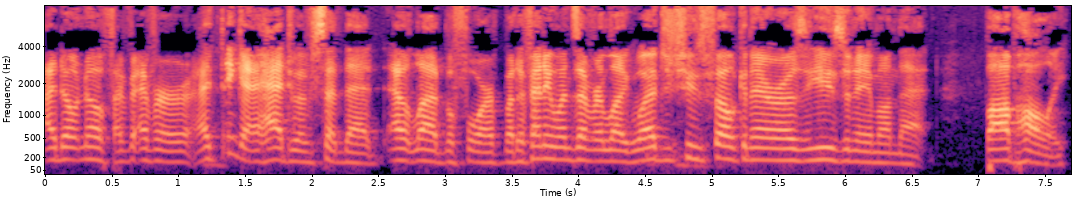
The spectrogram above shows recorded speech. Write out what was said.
I don't know if I've ever, I think I had to have said that out loud before, but if anyone's ever like, why'd you choose Falcon Arrow as a username on that? Bob Holly.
